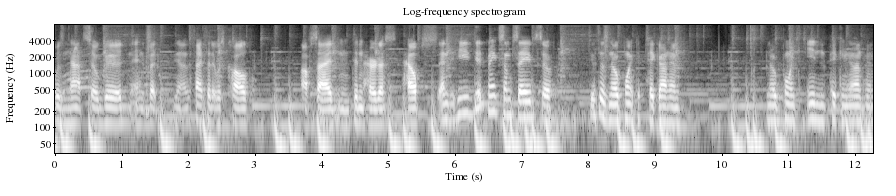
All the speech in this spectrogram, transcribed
was not so good, and but you know the fact that it was called offside and didn't hurt us helps. And he did make some saves, so there's no point to pick on him. No point in picking on him.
